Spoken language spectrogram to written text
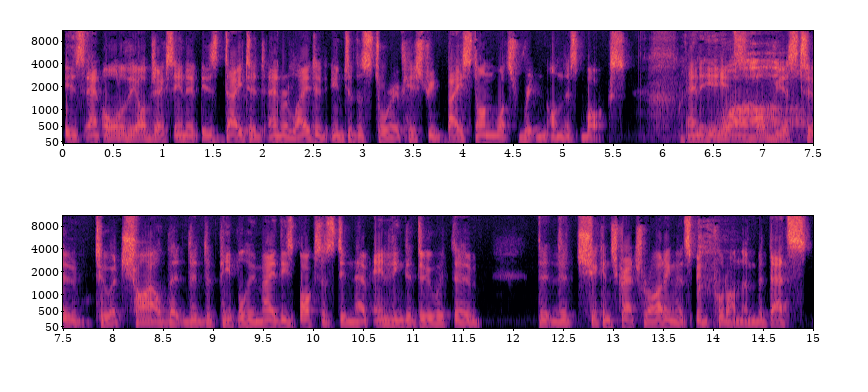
is, and all of the objects in it is dated and related into the story of history based on what's written on this box. And it's Whoa. obvious to to a child that the, the people who made these boxes didn't have anything to do with the, the the chicken scratch writing that's been put on them. But that's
